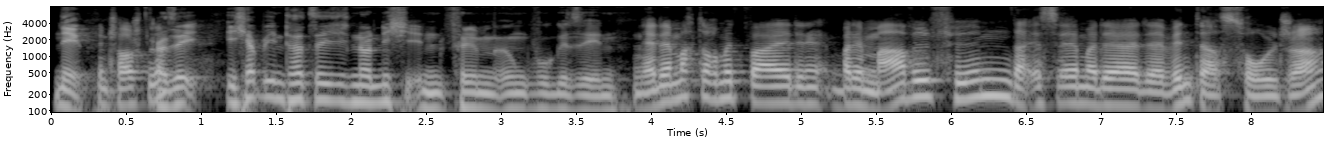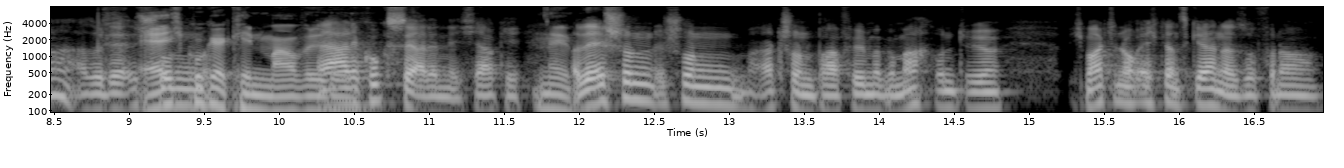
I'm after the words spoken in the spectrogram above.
Nee. den Schauspieler? Also ich, ich habe ihn tatsächlich noch nicht in Filmen irgendwo gesehen. ne, der macht auch mit bei den, bei den Marvel-Filmen. Da ist er immer der, der Winter Soldier. Also der ist Äh, schon. ich gucke ja keinen Marvel. Ja, der guckst du ja alle nicht. Ja, okay. Nee. Also er ist schon, schon, hat schon ein paar Filme gemacht und äh, ich mag den auch echt ganz gerne, so von der,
